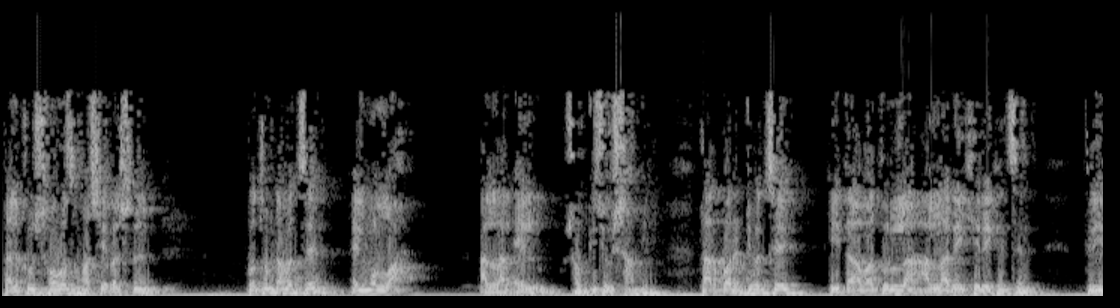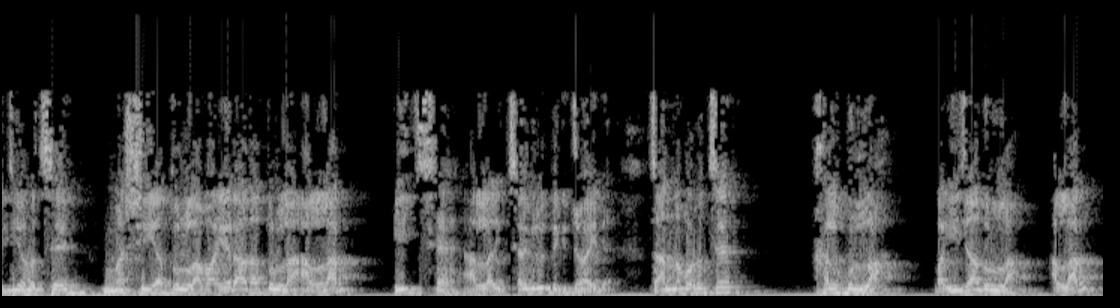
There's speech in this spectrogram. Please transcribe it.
তাহলে খুব সহজ ভাষা এবার শুনেন। প্রথমটা হচ্ছে এলমুল্লাহ আল্লাহর এল সবকিছু সামিল। তারপর এটি হচ্ছে কিতাবাতুল্লাহ, আল্লাহ রেখে রেখেছেন। তৃতীয় হচ্ছে মাসিয়াতুল্লাহ বা এরাদাতুল্লাহ, আল্লাহর ইচ্ছা, আল্লাহর ইচ্ছার বিরুদ্ধে কিছু হয় না। চার নম্বর হচ্ছে খালকুল্লাহ বা ইজাদুল্লাহ, আল্লাহর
